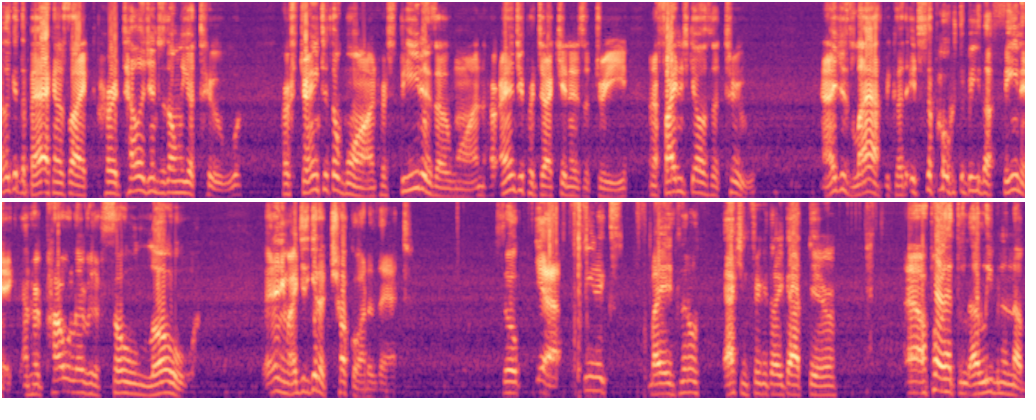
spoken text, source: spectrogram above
look at the back and it's like, her intelligence is only a 2, her strength is a 1, her speed is a 1, her energy projection is a 3, and her fighting skill is a 2. And I just laugh because it's supposed to be the Phoenix, and her power levels are so low. But anyway, I just get a chuckle out of that. So, yeah, Phoenix, my little action figure that I got there. I'll probably have to I'll leave it in the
